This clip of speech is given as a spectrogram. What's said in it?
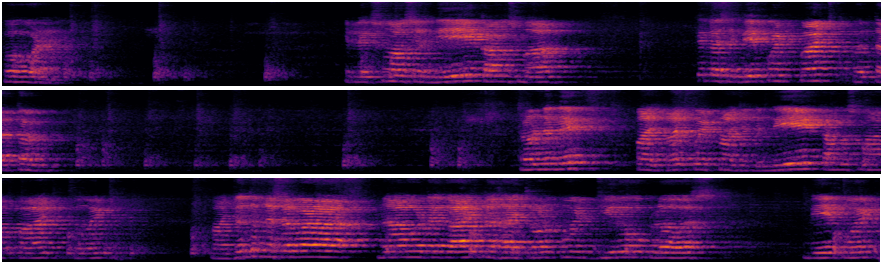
પહોળાઈ. એટલે શું આવશે? બે કાઉન્સમાં કેટલા છે? 2.5 વત્તા ત્રણ. ત્રણ ને બે, પાંચ. પાંચ પોઈન્ટ પાંચ એટલે બે કાઉન્સમાં પાંચ પોઈન્ટ પાંચ જો તમને સરવાળા ના આવડે તો આ રીતના થાય. ત્રણ પોઈન્ટ જીરો પ્લસ બે પોઈન્ટ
